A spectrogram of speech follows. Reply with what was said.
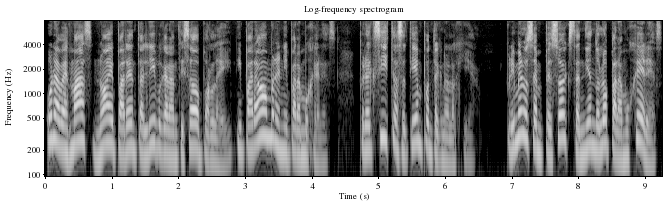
Una vez más, no hay parental leave garantizado por ley, ni para hombres ni para mujeres, pero existe hace tiempo en tecnología. Primero se empezó extendiéndolo para mujeres,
